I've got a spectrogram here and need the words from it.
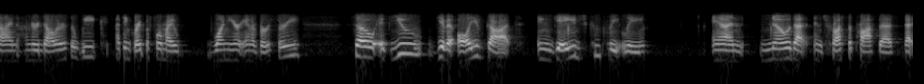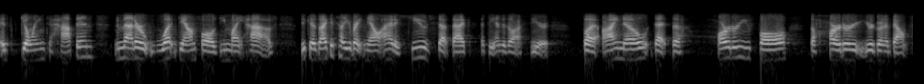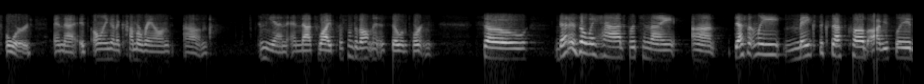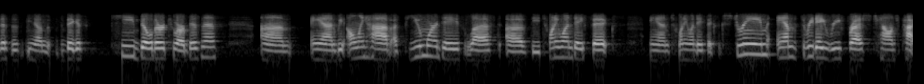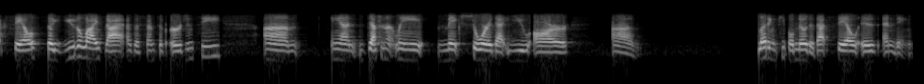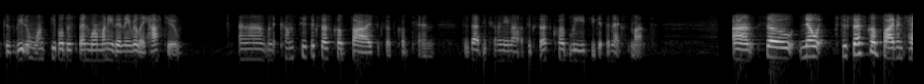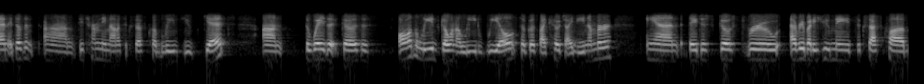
$900 a week, I think right before my one year anniversary. So if you give it all you've got, engage completely, and know that and trust the process that it's going to happen no matter what downfalls you might have. Because I could tell you right now, I had a huge setback at the end of the last year. But I know that the harder you fall, the harder you're going to bounce forward, and that it's only going to come around um, in the end. And that's why personal development is so important. So that is all I had for tonight. Um, definitely make Success Club. Obviously, this is you know the biggest key builder to our business. Um, and we only have a few more days left of the 21 day fix and 21 day fix extreme and three day refresh challenge pack sales. So utilize that as a sense of urgency. Um, and definitely make sure that you are um, letting people know that that sale is ending because we don't want people to spend more money than they really have to. Um, when it comes to Success Club 5, Success Club 10, does that determine the amount of Success Club leads you get the next month? Um, so, no, Success Club 5 and 10, it doesn't um, determine the amount of Success Club leads you get. Um, the way that it goes is all the leads go on a lead wheel, so it goes by coach ID number, and they just go through everybody who made Success Club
